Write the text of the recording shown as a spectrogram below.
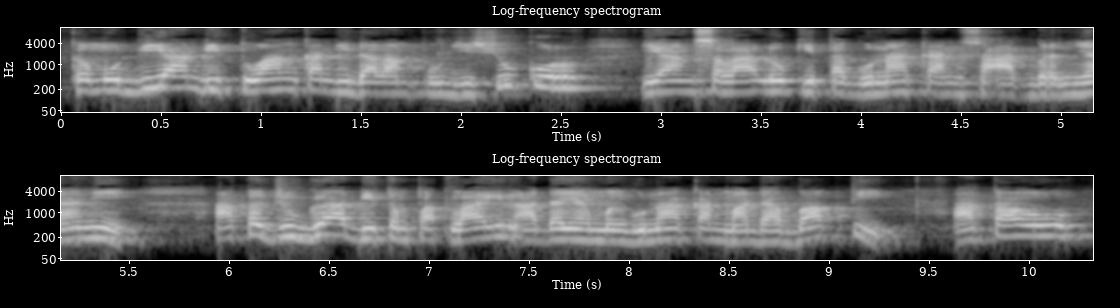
kemudian dituangkan di dalam puji syukur yang selalu kita gunakan saat bernyanyi. Atau juga di tempat lain ada yang menggunakan mada bakti atau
